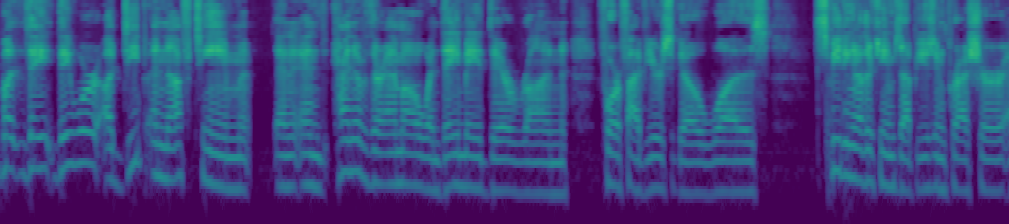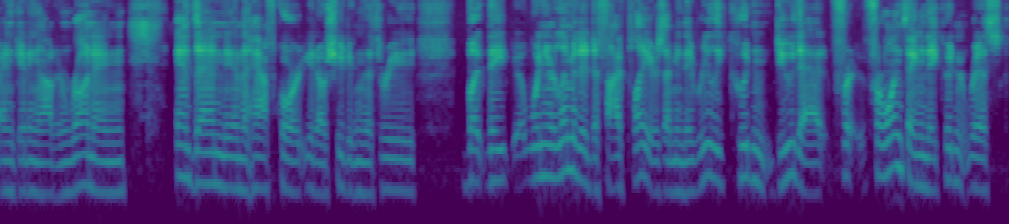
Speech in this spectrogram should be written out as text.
but they they were a deep enough team and and kind of their mo when they made their run four or five years ago was speeding other teams up, using pressure and getting out and running, and then in the half court, you know, shooting the three. But they, when you're limited to five players, I mean, they really couldn't do that. For for one thing, they couldn't risk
